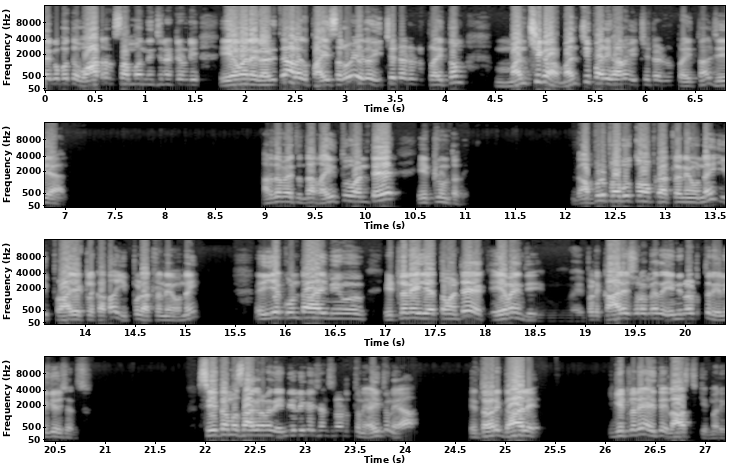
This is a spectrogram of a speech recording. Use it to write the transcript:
లేకపోతే వాటర్కు సంబంధించినటువంటి ఏమైనా కడితే వాళ్ళకి పైసలు ఏదో ఇచ్చేటటువంటి ప్రయత్నం మంచిగా మంచి పరిహారం ఇచ్చేటటువంటి ప్రయత్నాలు చేయాలి. అర్థమవుతుందా? రైతు అంటే ఇట్లుంటుంది. అప్పుడు ప్రభుత్వం అప్పుడు అట్లనే ఉన్నాయి ఈ ప్రాజెక్టుల కథ ఇప్పుడు అట్లనే ఉన్నాయి. ఇయ్యకుండా మేము ఇట్లనే చేస్తామంటే ఏమైంది? ఇప్పుడు కాళేశ్వరం మీద ఎన్ని నడుస్తున్నాయి ఎలిగేషన్స్? సీతమ్మ సాగర్ మీద ఎన్ని ఎలిగేషన్స్ నడుస్తున్నాయి అవుతున్నాయా ఇంతవరకు గాలే. ఇట్లనే అయితే లాస్ట్కి మరి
